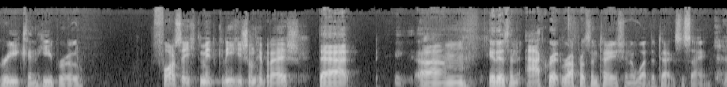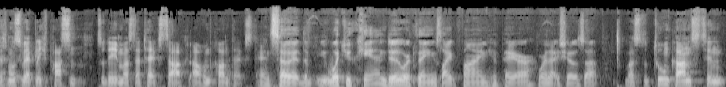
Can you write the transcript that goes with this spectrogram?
Greek and Hebrew Vorsicht mit Griechisch und Hebräisch. that um, it is an accurate representation of what the text is saying. Es muss wirklich passen zu dem, was der Text sagt, auch im Kontext. And so the, what you can do are things like find hyper, where that shows up. Was du tun kannst, sind,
